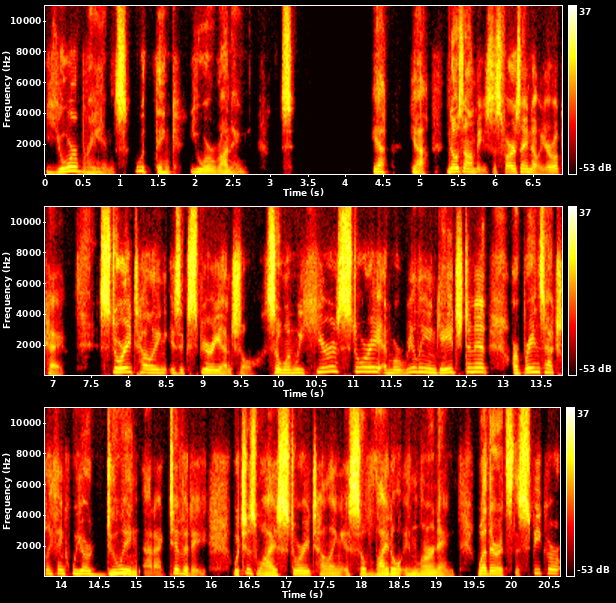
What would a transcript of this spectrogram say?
your brains would think you were running. Yeah, yeah, no zombies. As far as I know, you're okay. Storytelling is experiential. So when we hear a story and we're really engaged in it, our brains actually think we are doing that activity, which is why storytelling is so vital in learning. Whether it's the speaker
